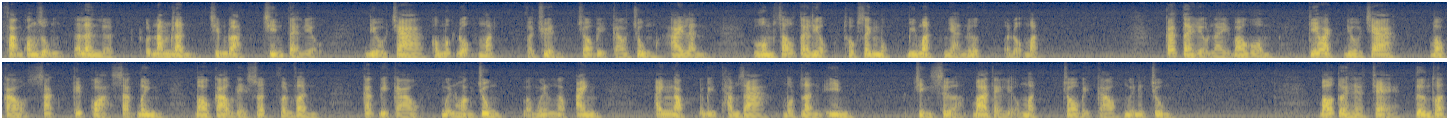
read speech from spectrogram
Phạm Quang Dũng đã lần lượt có 5 lần chiếm đoạt 9 tài liệu điều tra có mức độ mật và chuyển cho bị cáo Trung 2 lần, gồm 6 tài liệu thuộc danh mục bí mật nhà nước ở độ mật. Các tài liệu này bao gồm kế hoạch điều tra, báo cáo xác kết quả xác minh, báo cáo đề xuất vân vân. Các bị cáo Nguyễn Hoàng Trung và Nguyễn Ngọc Anh, anh Ngọc đã bị tham gia một lần in, chỉnh sửa ba tài liệu mật cho bị cáo Nguyễn Đức Trung. Báo Tuổi Trẻ tường thuật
